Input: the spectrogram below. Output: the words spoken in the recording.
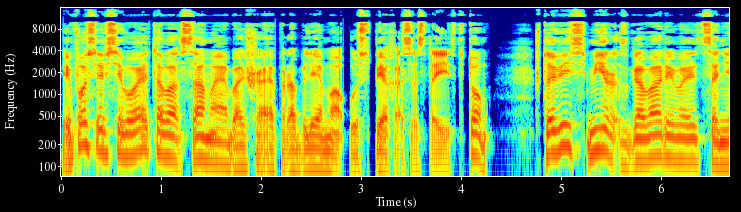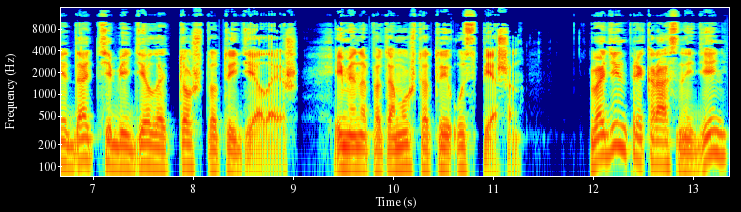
И после всего этого самая большая проблема успеха состоит в том, что весь мир сговаривается не дать тебе делать то, что ты делаешь, именно потому, что ты успешен. В один прекрасный день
